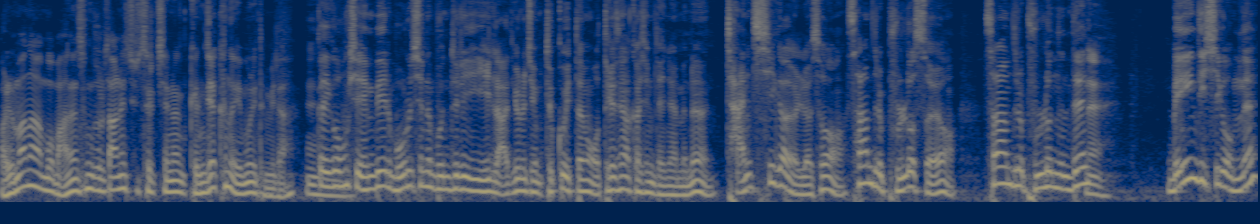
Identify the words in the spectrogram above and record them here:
얼마나 뭐 많은 승수를 따낼 수 있을지는 굉장히 큰 의문이 듭니다. 그러니까 이거 혹시 NBA를 모르시는 분들이 이 라디오를 지금 듣고 있다면 어떻게 생각하시면 되냐면은 잔치가 열려서 사람들을 불렀어요. 사람들을 불렀는데 네. main dish가 없네?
